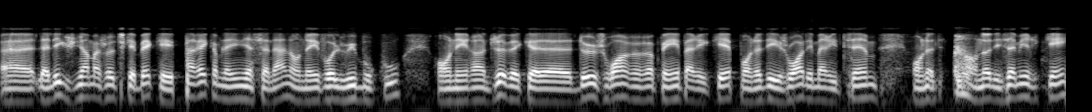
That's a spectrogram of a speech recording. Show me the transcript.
la Ligue junior majeure du Québec est pareil comme la Ligue nationale. On a évolué beaucoup. On est rendu avec deux joueurs européens par équipe. On a des joueurs des maritimes. On a on a des Américains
